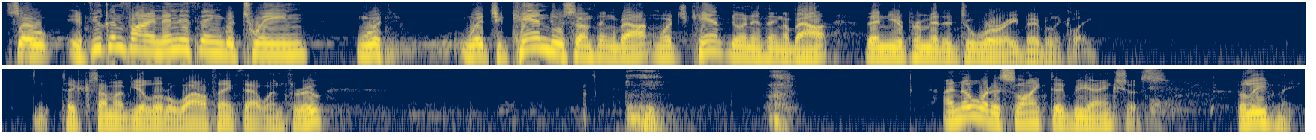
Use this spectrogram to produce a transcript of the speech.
So if you can find anything between what, what you can do something about and what you can't do anything about, then you're permitted to worry biblically. take some of you a little while to think that one through. I know what it's like to be anxious. Believe me.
